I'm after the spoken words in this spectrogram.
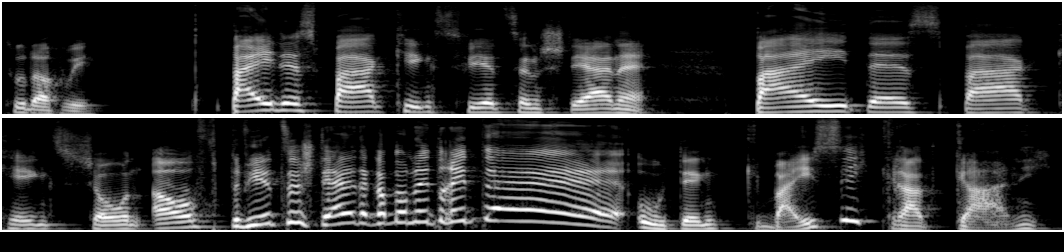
tut auch weh. Beide Sparkings 14 Sterne. Beide Sparkings schon auf 14 Sterne. Da kommt noch eine dritte. Oh, den weiß ich gerade gar nicht.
